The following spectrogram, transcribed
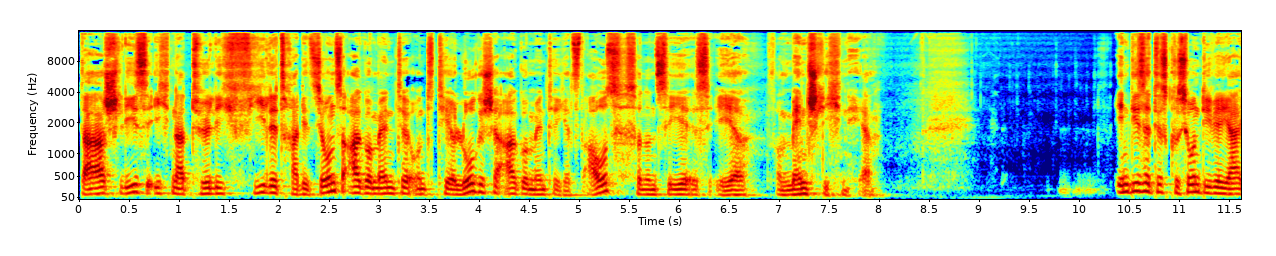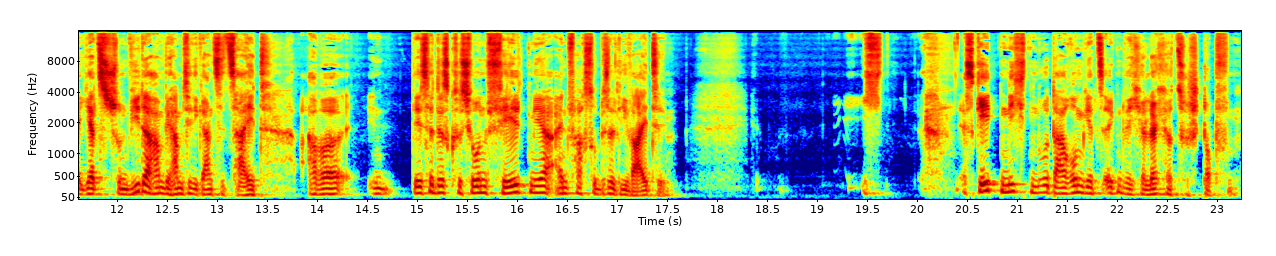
Da schließe ich natürlich viele Traditionsargumente und theologische Argumente jetzt aus, sondern sehe es eher vom menschlichen her. In dieser Diskussion, die wir ja jetzt schon wieder haben, wir haben sie die ganze Zeit, aber in dieser Diskussion fehlt mir einfach so ein bisschen die Weite. Ich, es geht nicht nur darum, jetzt irgendwelche Löcher zu stopfen.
